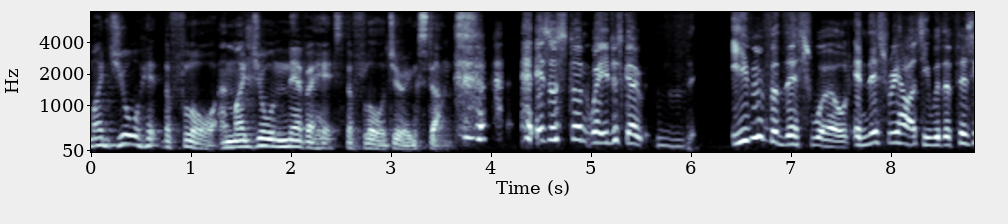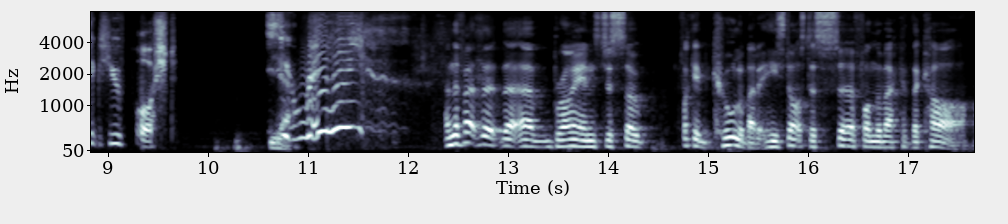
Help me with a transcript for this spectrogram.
My jaw hit the floor, and my jaw never hits the floor during stunts. It's a stunt where you just go, "Th- even for this world, in this reality, with the physics you've pushed, Yeah. really? And the fact that, that um, Brian's just so fucking cool about it, he starts to surf on the back of the car.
